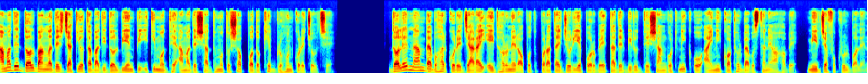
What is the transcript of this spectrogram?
আমাদের দল বাংলাদেশ জাতীয়তাবাদী দল বিএনপি ইতিমধ্যে আমাদের সাধ্যমতো সব পদক্ষেপ গ্রহণ করে চলছে। দলের নাম ব্যবহার করে যারাই এই ধরনের অপতৎপরতায় জড়িয়ে পড়বে তাদের বিরুদ্ধে সাংগঠনিক ও আইনি কঠোর ব্যবস্থা নেওয়া হবে, মির্জা ফখরুল বলেন।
